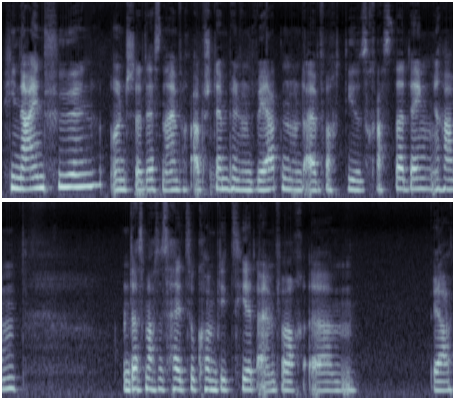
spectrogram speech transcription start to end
hineinfühlen und stattdessen einfach abstempeln und werten und einfach dieses Rasterdenken haben. Und das macht es halt so kompliziert, einfach ähm, ja,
